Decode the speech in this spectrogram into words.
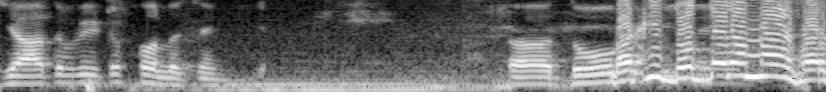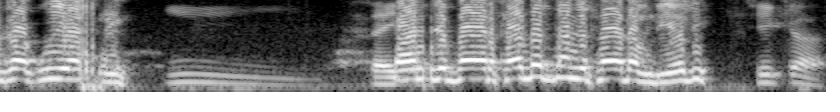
ਜਾਤ ਬਰੀਟ ਫੁੱਲ ਚੰਗੀ ਆ। ਦੋ ਬਾਕੀ ਦੁੱਧ ਦਾ ਮੈਂ ਸਰਗਾ ਕੋਈ ਆ ਨਹੀਂ। ਹੂੰ। ਸਹੀ ਪੰਜ ਫੈਟ ਸਾਢੇ ਪੰਜ ਫੈਟ ਆਉਂਦੀ ਆ ਉਹਦੀ। ਠੀਕ ਆ।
